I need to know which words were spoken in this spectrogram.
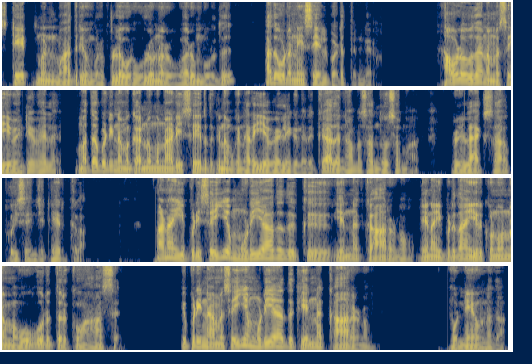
ஸ்டேட்மெண்ட் மாதிரி உங்களுக்குள்ள ஒரு உள்ளுணர்வு வரும்போது அதை உடனே செயல்படுத்துங்க. அவ்வளவுதான் நம்ம செய்ய வேண்டிய வேலை. மற்றபடி நம்ம கண்ணு முன்னாடி செய்கிறதுக்கு நமக்கு நிறைய வேலைகள் இருக்குது அதை நாம் சந்தோஷமாக ரிலாக்ஸாக போய் செஞ்சுட்டே இருக்கலாம். ஆனால் இப்படி செய்ய முடியாததுக்கு என்ன காரணம்? ஏன்னா இப்படி தான் இருக்கணும்னு நம்ம ஒவ்வொருத்தருக்கும் ஆசை. இப்படி நாம் செய்ய முடியாததுக்கு என்ன காரணம்? ஒன்னே தான்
